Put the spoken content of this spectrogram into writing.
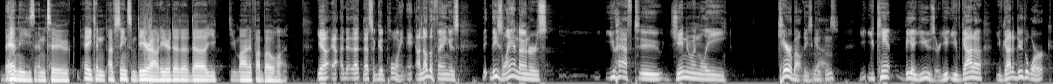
then ease into, hey, can I've seen some deer out here? Da da da. You do you mind if I bow hunt? Yeah, I- that, that's a good point. And Another thing is th- these landowners, you have to genuinely care about these guys. You, you can't be a user. You, you've got to you've got to do the work.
